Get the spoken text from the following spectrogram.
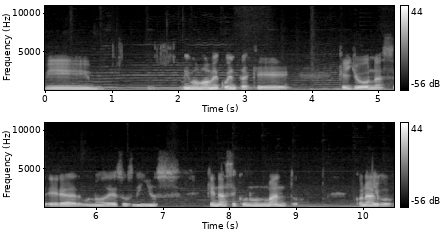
mi, mi mamá me cuenta que, que yo era uno de esos niños que nace con un manto, con algo,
